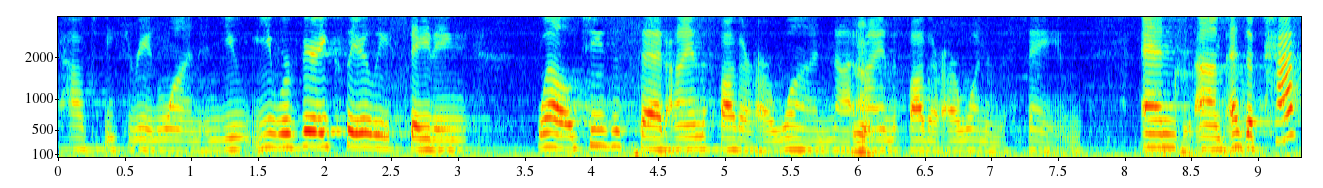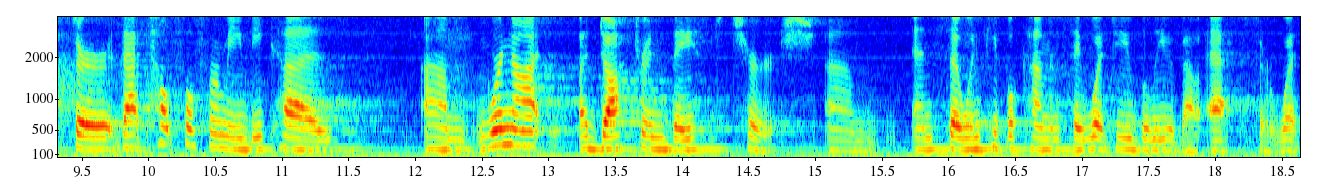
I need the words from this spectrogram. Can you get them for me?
how to be three in one. And you, you were very clearly stating, well, Jesus said, I and the Father are one, not yeah. I and the Father are one and the same. And okay. um, as a pastor, that's helpful for me because um, we're not a doctrine based church. Um, and so when people come and say, What do you believe about X? or What,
